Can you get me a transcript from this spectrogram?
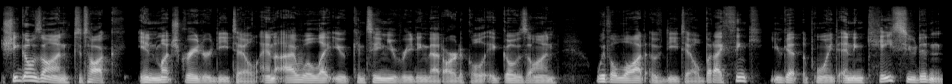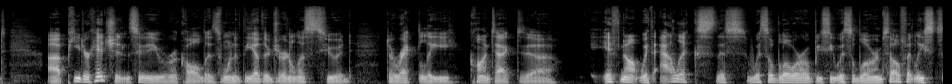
she goes on to talk in much greater detail, and I will let you continue reading that article. It goes on with a lot of detail, but I think you get the point. And in case you didn't, uh, Peter Hitchens, who you recall is one of the other journalists who had directly contacted, uh, if not with Alex, this whistleblower, OPC whistleblower himself, at least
